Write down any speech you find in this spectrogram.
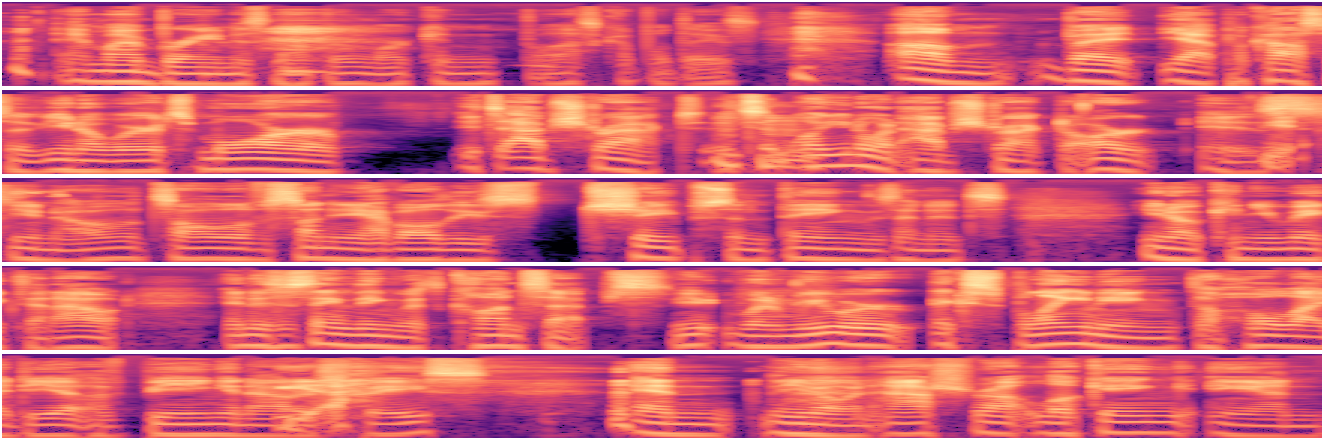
and my brain has not been working the last couple of days. Um, but yeah, Picasso, you know, where it's more, it's abstract. It's well, you know what abstract art is. Mm-hmm. Yes. You know, it's all of a sudden you have all these shapes and things, and it's, you know, can you make that out? And it's the same thing with concepts. When we were explaining the whole idea of being in outer Yeah. space, and you know, an astronaut looking, and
